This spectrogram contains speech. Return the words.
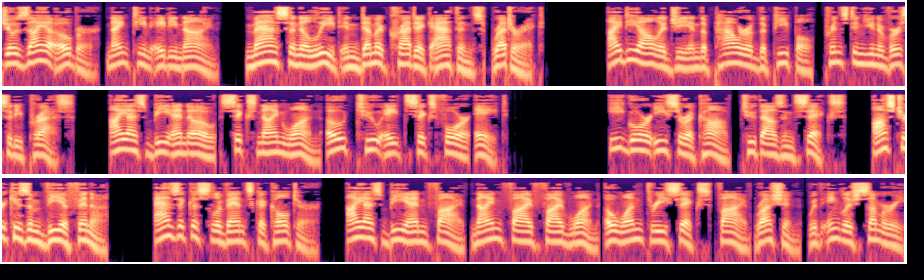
Josiah Ober, 1989. Mass and Elite in Democratic Athens, Rhetoric. Ideology and the Power of the People, Princeton University Press. ISBN 0-691-02864-8. Igor Isarikov, 2006. Ostrakism via Finna. Azika Slavanska Kultur. ISBN 5-9551-0136-5 Russian, with English summary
